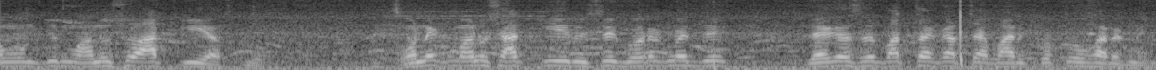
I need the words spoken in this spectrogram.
এমনকি মানুষও আটকিয়ে আসলো। অনেক মানুষ আটকিয়ে রয়েছে ঘরের মধ্যে। দেখা গেছে বাচ্চা কাচ্চা বাড়ি করতেও পারে নাই।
